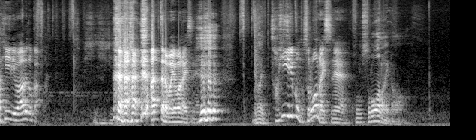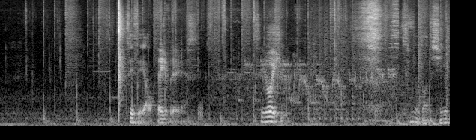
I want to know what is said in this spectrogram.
サヒーリはあるのか？3ヒー あったら迷わないですね。リない。サヒーリコンボ揃わないですね。これ揃わないな。せいせいや大丈夫です。強い。次のターンで死ぬこ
